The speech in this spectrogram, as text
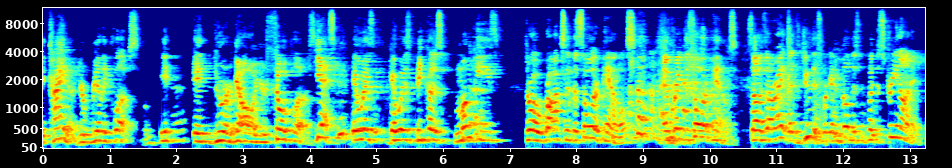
It kind of, you're really close. It, it, you're, oh, you're so close. Yes, it was, it was because monkeys throw rocks at the solar panels and break the solar panels. So I was all right, let's do this. We're going to build this. We'll put the screen on it.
